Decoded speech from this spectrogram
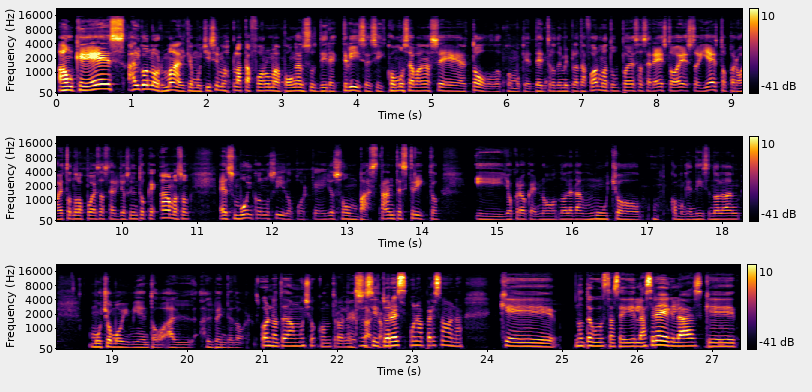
aunque es algo normal que muchísimas plataformas pongan sus directrices y cómo se van a hacer todo, como que dentro de mi plataforma tú puedes hacer esto, esto y esto, pero esto no lo puedes hacer. Yo siento que Amazon es muy conocido porque ellos son bastante estrictos y yo creo que no, no le dan mucho, como quien dice, no le dan mucho movimiento al, al vendedor. O no te dan mucho control. Entonces, si tú eres una persona que no te gusta seguir las reglas, que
